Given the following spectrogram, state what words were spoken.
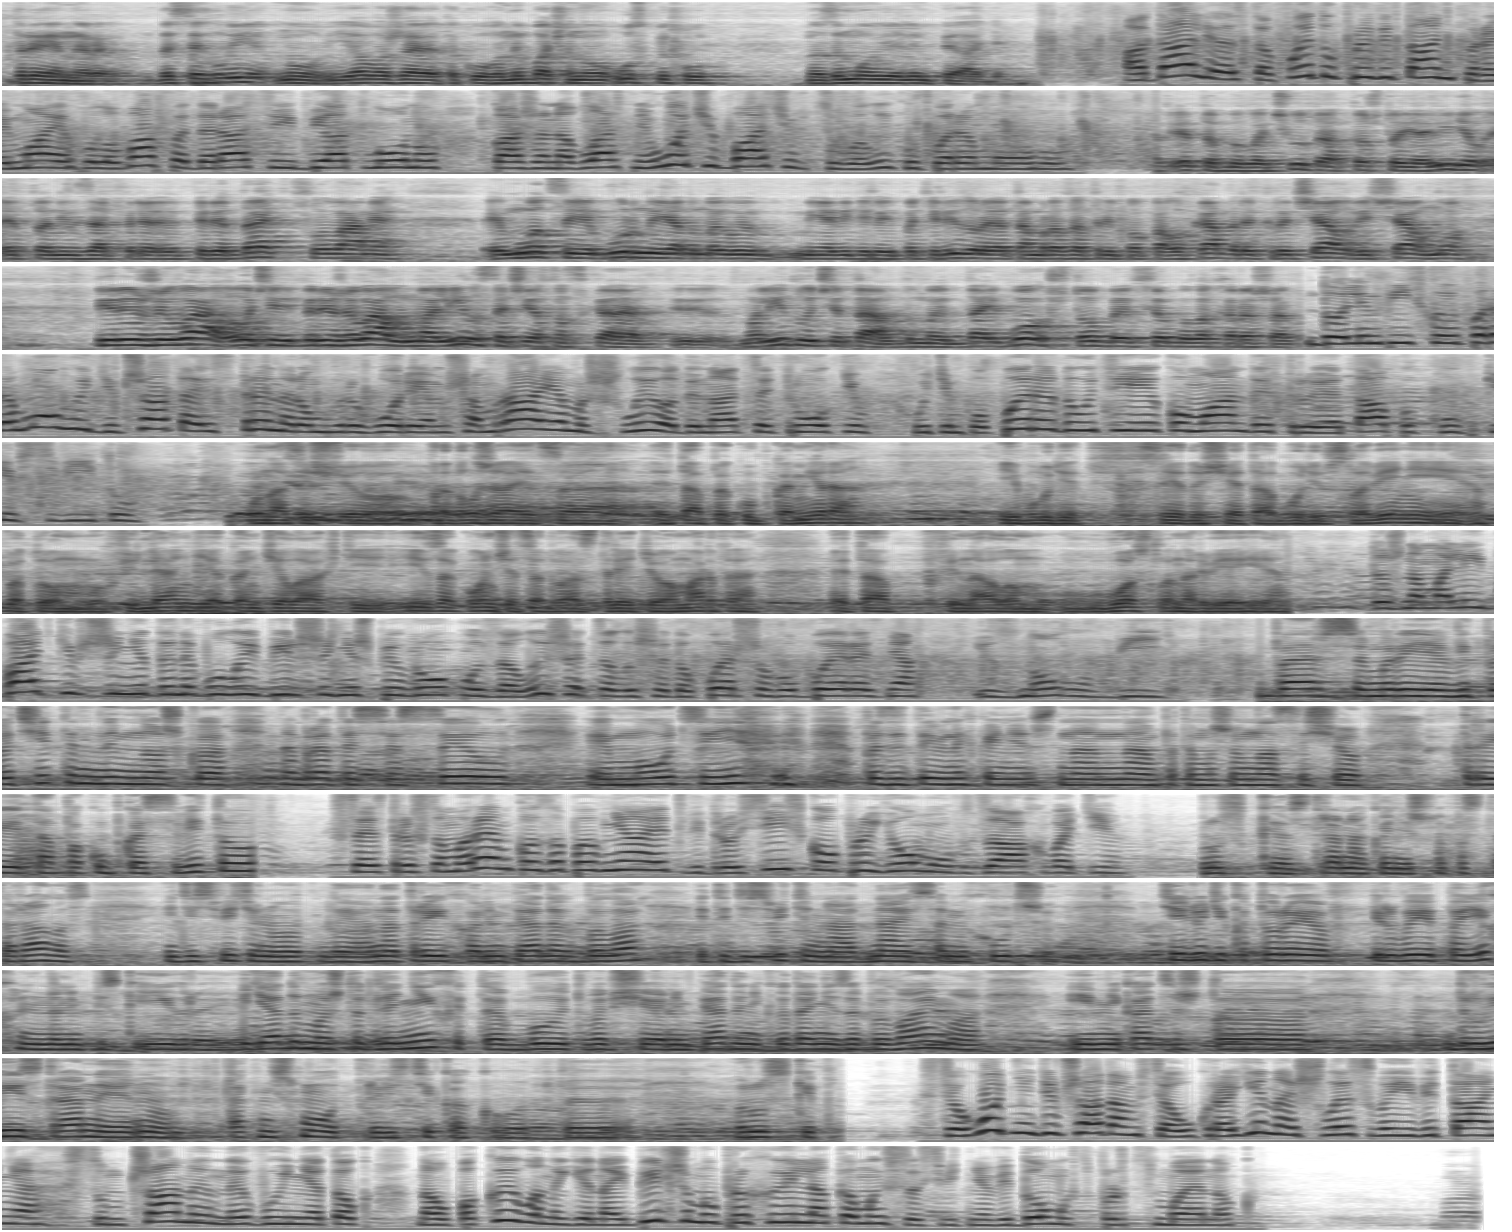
тренери досягли, ну я вважаю, такого небаченого успіху на зимовій олімпіаді. А далі естафету привітань переймає голова Федерації біатлону. Каже, на власні очі бачив цю велику перемогу. Это было чудо. То, что я видел, это нельзя пере- передать словами. Эмоции бурные, я думаю, вы меня видели и по телевизору, я там раза три попал в кадры, кричал, вещал, но переживал, очень переживал, молился, честно сказать. Э, Молитву читал, думаю, дай Бог, чтобы все было хорошо. До олімпійської перемоги дівчата із тренером Григорієм Шамраєм йшли 11 років. Утім, попереду у цієї команди три етапи Кубків світу. У нас еще продолжаются этапы Кубка мира. И будет следующий этап будет в Словении, потом Финляндия, Кантилахти. И закончится 23 марта этап финалом в Осло, Норвегия. Тож на малій батьківщині, де не були більше ніж півроку, залишаться лише до 1 березня. І знову в бій. Перша мрія відпочити немножко, набратися сил, емоцій, позитивних, звісно, тому що в нас ще три етапи Кубка світу. Сестри Самаренко запевняють, від російського прийому в захваті. Русская страна, конечно, постаралась. И действительно, вот, на троих Олимпиадах была. Это действительно одна из самых лучших. Те люди, которые впервые поехали на Олимпийские игры, я думаю, что для них это будет вообще Олимпиада никогда не забываема. И мне кажется, что другие страны ну, так не смогут провести, как вот э, русские. Сьогодні дівчатам вся Україна йшли свої вітання. Сумчани не виняток. Навпаки, вони є найбільшими прихильниками всесвітньо відомих спортсменок.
